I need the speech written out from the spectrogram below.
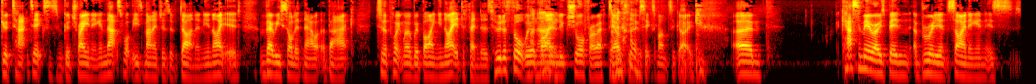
good tactics and some good training, and that's what these managers have done. And United very solid now at the back. To the point where we're buying United defenders. Who'd have thought we were buying Luke Shaw for our FPL team six months ago? Um, Casemiro's been a brilliant signing and is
